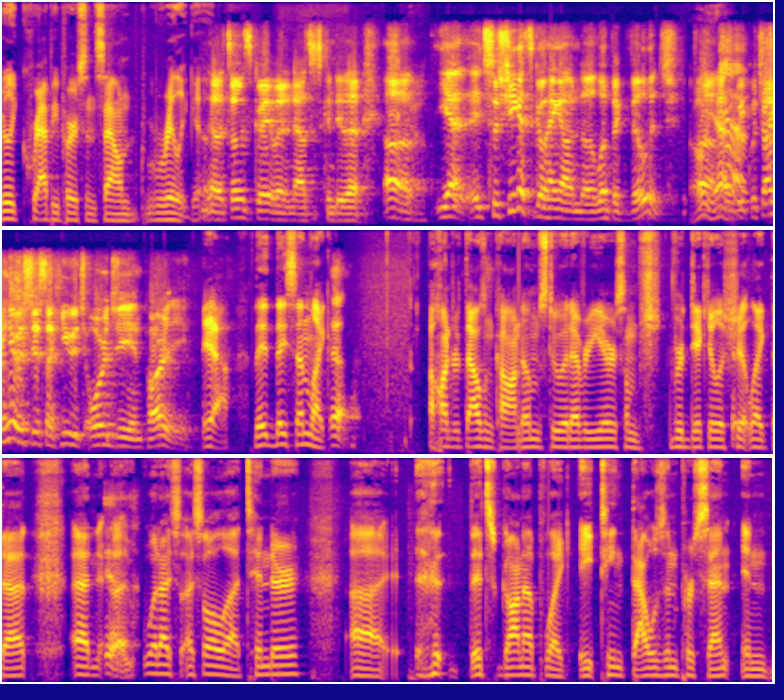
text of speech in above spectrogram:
really crappy person sound really good. No, it's always great when announcers can do that. Uh, yeah, it, so she gets to go hang out in the Olympic Village Oh, uh, yeah. week, which I hear is just a huge orgy and party. Yeah, they they send like Yeah. a hundred thousand condoms to it every year, some sh- ridiculous shit like that. And uh, Yeah. what I, I saw uh, Tinder, uh, it's gone up like eighteen thousand percent in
